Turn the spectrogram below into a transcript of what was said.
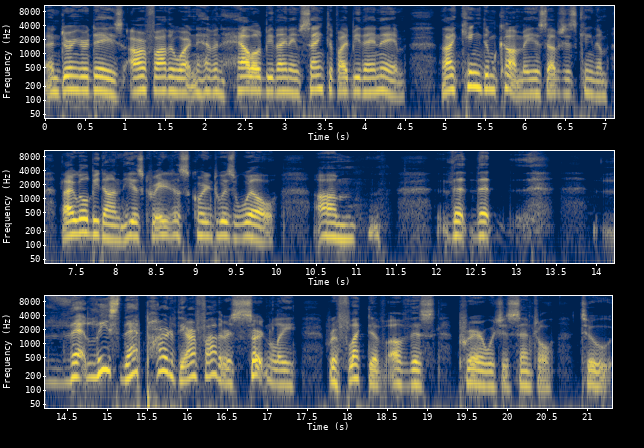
and during your days, Our Father who art in heaven, hallowed be thy name, sanctified be thy name. Thy kingdom come, may he establish his kingdom. Thy will be done. He has created us according to his will. Um, that that that at least that part of the Our Father is certainly reflective of this prayer, which is central to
